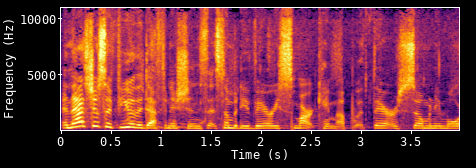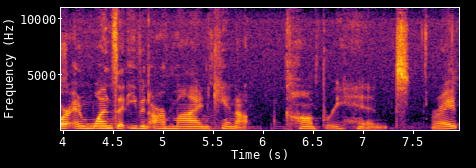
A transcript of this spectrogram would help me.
And that's just a few of the definitions that somebody very smart came up with. There are so many more, and ones that even our mind cannot comprehend, right?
